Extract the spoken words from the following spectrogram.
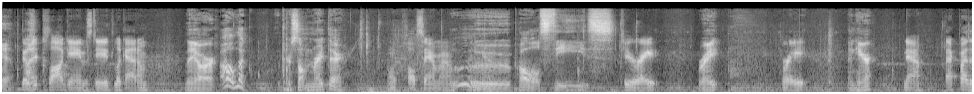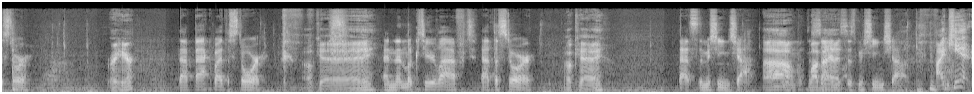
yeah. Those I- are claw games, dude. Look at them. they are. Oh look, there's something right there. Oh, pulse ammo. Ooh, pulses. To your right, Right right. in here. No, back by the store. Right here. That back by the store, Okay. and then look to your left at the store. Okay. That's the machine shop. Ah, The one my sign bad. that says machine shop. I can't.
